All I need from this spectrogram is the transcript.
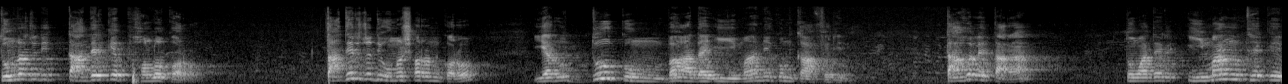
তোমরা যদি তাদেরকে ফলো করো, তাদের যদি অনুসরণ করো, ইয়ারুদ্দুকুম বাদা ঈমানিকুম কাফিরিন। তাহলে তারা তোমাদের ইমান থেকে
